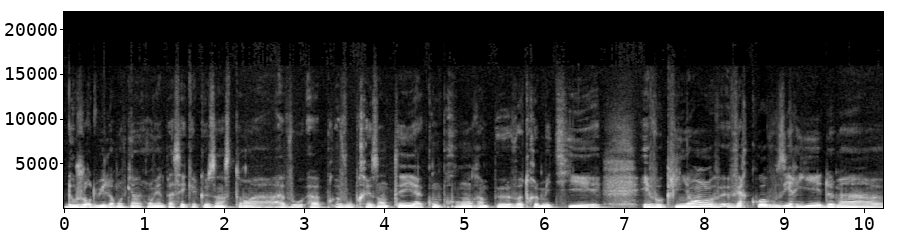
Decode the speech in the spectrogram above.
d'aujourd'hui, là on vient, on vient de passer quelques instants à, à vous, à vous présenter, à comprendre un peu votre métier et, et vos clients. Vers quoi vous iriez demain, euh,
